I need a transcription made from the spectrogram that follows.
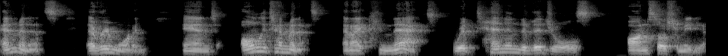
ten minutes every morning, and only ten minutes and I connect with 10 individuals on social media,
